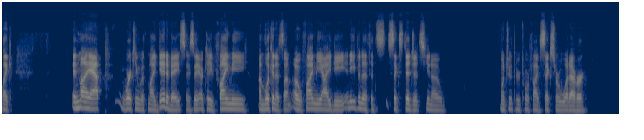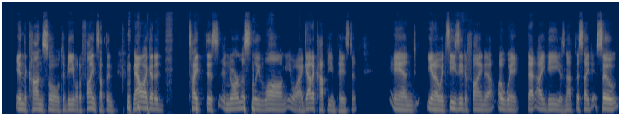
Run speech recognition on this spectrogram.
like in my app working with my database, I say, okay, find me, I'm looking at some, oh, find me ID. And even if it's six digits, you know, one, two, three, four, five, six, or whatever in the console to be able to find something. now I got to type this enormously long, well, I got to copy and paste it. And, you know, it's easy to find out, oh, wait, that ID is not this ID. So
